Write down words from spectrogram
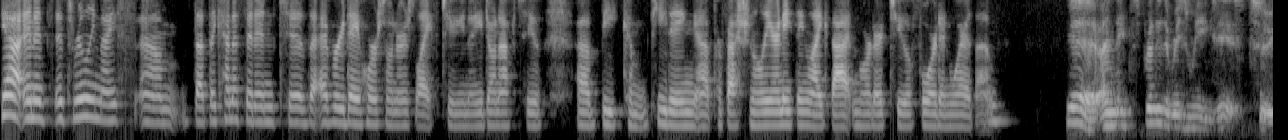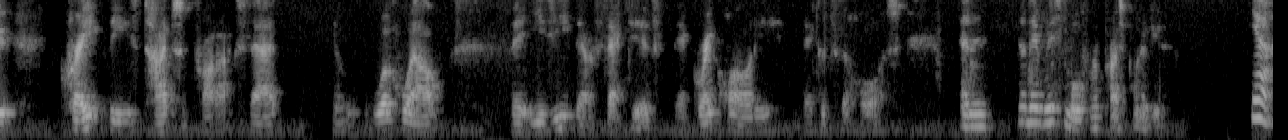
Yeah, and it's it's really nice um, that they kind of fit into the everyday horse owner's life too. You know, you don't have to uh, be competing uh, professionally or anything like that in order to afford and wear them. Yeah, and it's really the reason we exist to create these types of products that you know, work well. They're easy, they're effective, they're great quality, they're good for the horse, and you know, they're reasonable from a price point of view. Yeah,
